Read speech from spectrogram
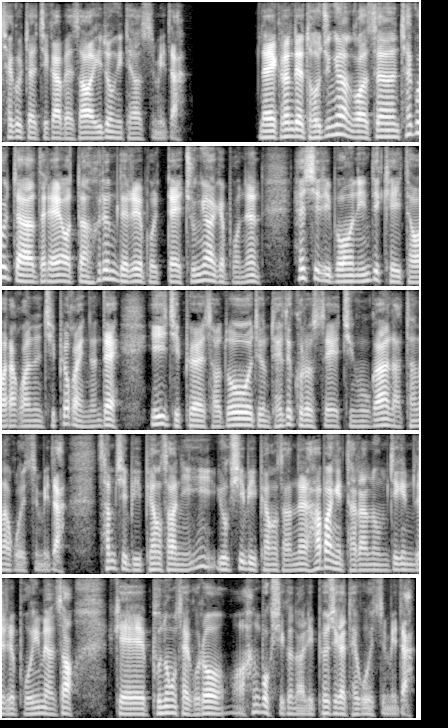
채굴자 지갑에서 이동이 되었습니다. 네, 그런데 더 중요한 것은 채굴자들의 어떤 흐름들을 볼 때 중요하게 보는 해시 리본 인디케이터라고 하는 지표가 있는데 이 지표에서도 지금 데드크로스의 징후가 나타나고 있습니다. 32평선이 62평선을 하방에 달하는 움직임들을 보이면서 이렇게 분홍색으로 항복 시그널이 표시가 되고 있습니다.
